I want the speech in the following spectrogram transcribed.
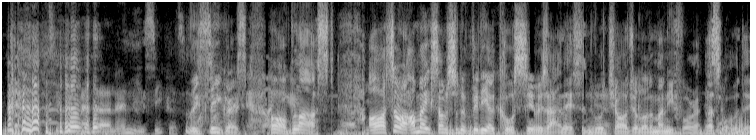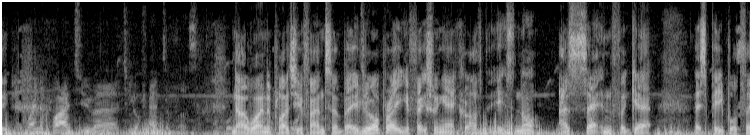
to come and uh, learn these secrets. These secrets. 198. Oh, blast. Yeah, Oh, it's all right. I'll make some sort of video course series out of this and we'll charge a lot of money for it. That's what we'll do. It won't apply to uh, to your Phantom. No, it won't apply to your Phantom. But if you're operating a fixed wing aircraft, it's not as set and forget as people think.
